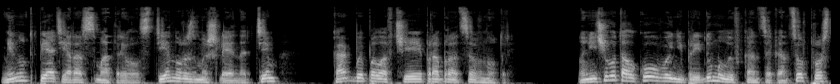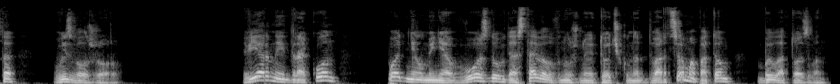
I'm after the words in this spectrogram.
Минут пять я рассматривал стену, размышляя над тем, как бы половчее пробраться внутрь. Но ничего толкового не придумал и в конце концов просто вызвал Жору. Верный дракон поднял меня в воздух, доставил в нужную точку над дворцом, а потом был отозван.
